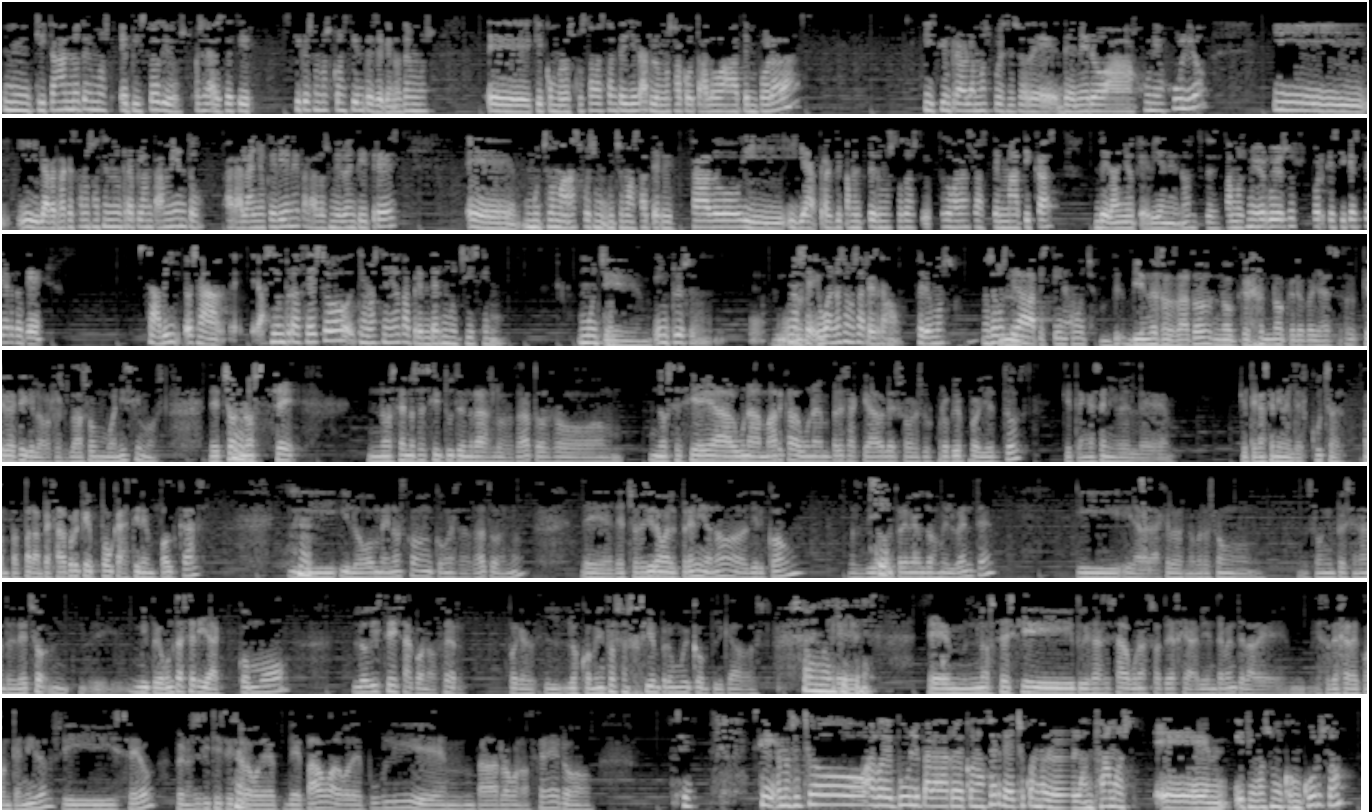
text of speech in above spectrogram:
Mm, quizá no tenemos episodios, o sea, es decir, sí que somos conscientes de que no tenemos eh, que como nos cuesta bastante llegar, lo hemos acotado a temporadas y siempre hablamos pues eso de, enero a junio, julio y, la verdad que estamos haciendo un replanteamiento para el año que viene, para 2023, eh, mucho más pues mucho más aterrizado y, ya prácticamente tenemos todas, todas las temáticas del año que viene, ¿no? Entonces estamos muy orgullosos porque sí que es cierto que sabí, o sea, ha sido un proceso que hemos tenido que aprender muchísimo, mucho, eh, incluso no sé, igual nos hemos arriesgado, pero hemos, nos hemos tirado a la piscina mucho. Viendo esos datos, no creo, no creo que ya quiero decir que los resultados son buenísimos. De hecho, no sé, no sé, no sé si tú tendrás los datos o no sé si hay alguna marca, alguna empresa que hable sobre sus propios proyectos que tenga ese nivel de que tenga ese nivel de escuchas. Para empezar, porque pocas tienen podcast y, y luego menos con, con esos datos, ¿no? De, de hecho, se dieron el premio, ¿no? DIRCON, nos dio el premio en 2020 y, la verdad es que los números son, son impresionantes. De hecho, mi pregunta sería, ¿cómo lo disteis a conocer? Porque los comienzos son siempre muy complicados. Son muy difíciles. Eh, no sé si utilizasteis alguna estrategia, evidentemente la de estrategia de contenidos y SEO, pero no sé si hicisteis algo de, pago, algo de publi eh, para darlo a conocer o... Sí. sí, hemos hecho algo de publi para darlo a conocer. De hecho, cuando lo lanzamos eh, hicimos un concurso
